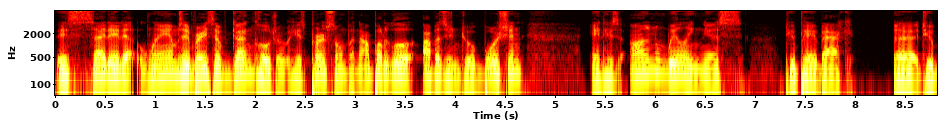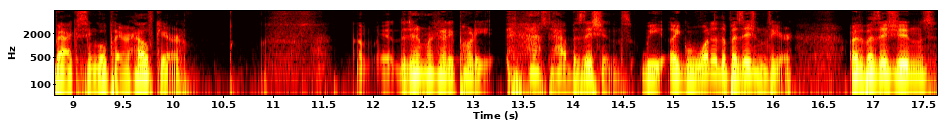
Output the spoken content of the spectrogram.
They cited Lamb's embrace of gun culture, his personal but not political opposition to abortion, and his unwillingness to pay back uh, to back single payer health care um, the Democratic Party has to have positions. We like what are the positions here? Are the positions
